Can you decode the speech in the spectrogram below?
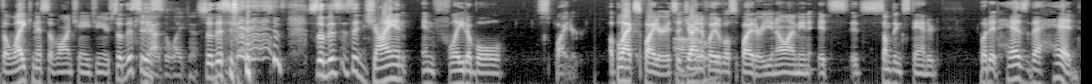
The likeness of Lon Chaney Jr. So this is Yeah, the likeness. So this is so this is a giant inflatable spider, a black spider. It's a oh. giant Oh. inflatable spider. You know, I mean, it's it's something standard, but it has the head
